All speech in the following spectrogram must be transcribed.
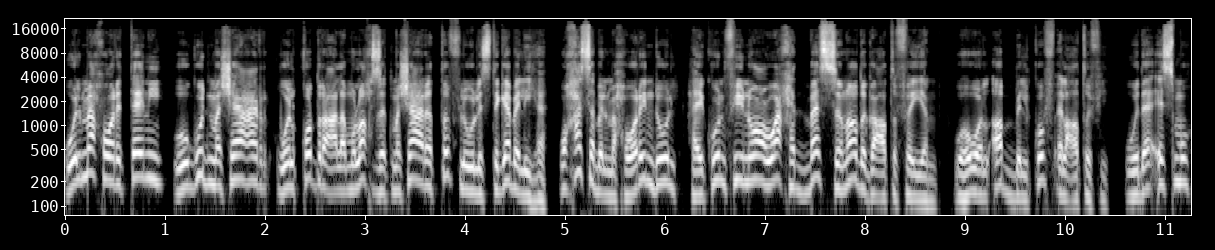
والمحور الثاني وجود مشاعر والقدرة على ملاحظة مشاعر الطفل والاستجابة ليها. وحسب المحورين دول هيكون في نوع واحد بس ناضج عاطفيا وهو الأب الكفء العاطفي وده اسمه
